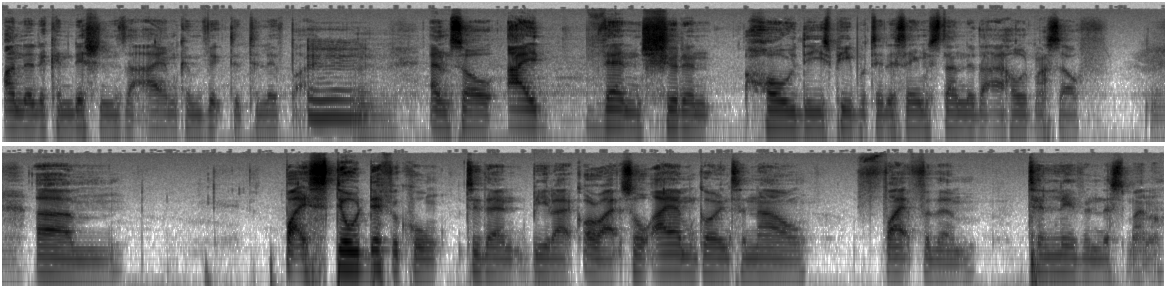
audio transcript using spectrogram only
under the conditions that I am convicted to live by. Mm. And so I then shouldn't hold these people to the same standard that I hold myself. Um, but it's still difficult to then be like, all right, so I am going to now fight for them to live in this manner.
